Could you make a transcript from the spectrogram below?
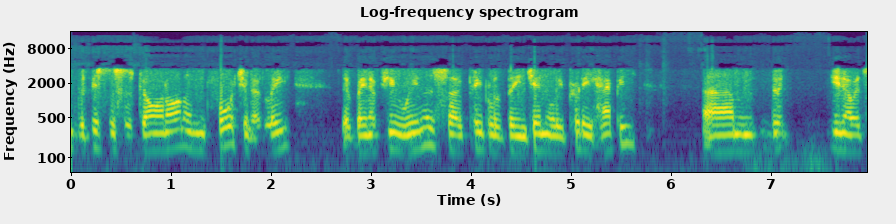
the business has gone on. And fortunately, there've been a few winners, so people have been generally pretty happy. Um, but you know, it's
